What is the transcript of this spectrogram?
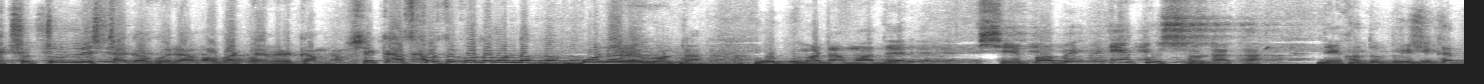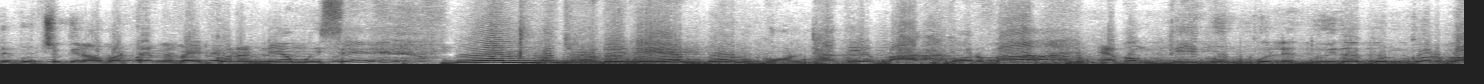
একশো চল্লিশ টাকা করে ওভার টাইমের কাম। সে কাজ করছে কত ঘণ্টা? পনেরো ঘণ্টা। মোটমাট আমাদের সে পাবে একুশশো টাকা। দেখো তো কৃষি খাতে বুঝছ কিনা? ওভার টাইমে বাইর করার নিয়ম হইছে, মূল মজুরিরে মূল ঘণ্টা দিয়ে বাদ করবা এবং দ্বিগুণ করলে দুই দা গুণ করবা,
